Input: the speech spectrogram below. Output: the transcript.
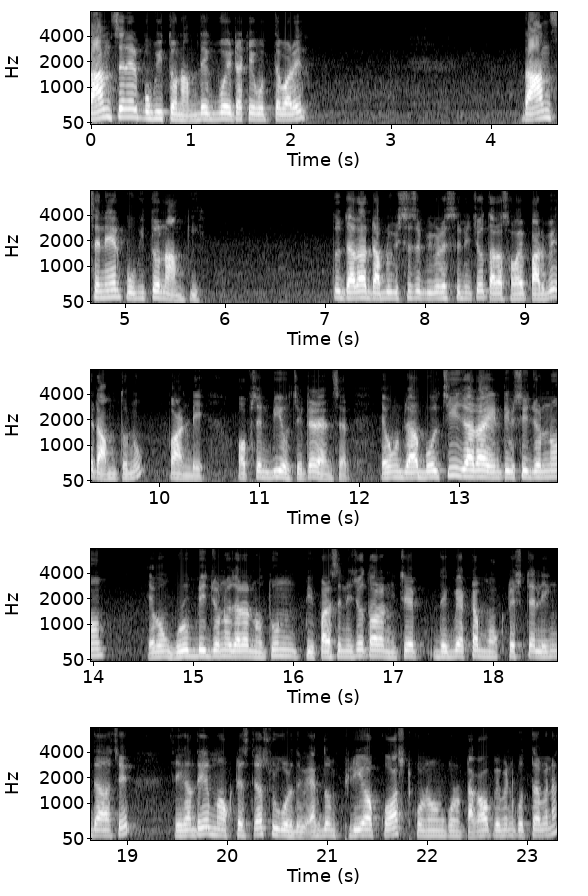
তানসেনের প্রকৃত নাম, দেখব এটা কে করতে পারে। তানসেনের প্রকৃত নাম কি? তো যারা ডাব্লিউবিসিএস প্রিপারেশন নিচ্ছ, তারা সবাই পারবে রামতনু পান্ডে। অপশন বি হচ্ছে এটার অ্যান্সার এবং যারা বলছি, যারা এনটিপিসির জন্য এবং গ্রুপ ডির জন্য যারা নতুন প্রিপারেশন নিচ্ছ, তারা নিচে দেখবে একটা মক টেস্টের লিঙ্ক দেওয়া আছে। সেখান থেকে মক টেস্টটা শুরু করে দেবে। একদম ফ্রি অফ কস্ট কোনো কোনো টাকাও পেমেন্ট করতে হবে না।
